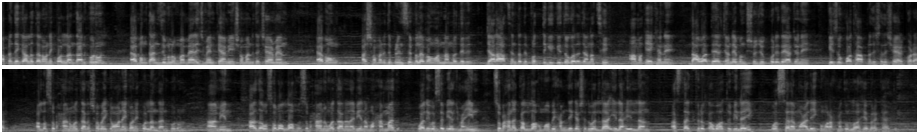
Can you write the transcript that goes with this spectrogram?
আপনাদেরকে আল্লাহ তালা অনেক কল্যাণ দান করুন এবং তানজিমুল উম্মা ম্যানেজমেন্টকে আমি সম্মানিত চেয়ারম্যান এবং সম্মানিত প্রিন্সিপাল এবং অন্যান্যদের যারা আছেন, তাদের প্রত্যেকে কৃতজ্ঞতা জানাচ্ছি। আমাকে এখানে দাওয়াত দেওয়ার জন্য এবং সুযোগ করে দেওয়ার জন্য কিছু কথা আপনাদের সাথে শেয়ার করার। আল্লাহ সুবহানাহু ওয়া তাআলা সবাইকে অনেক অনেক কল্যাণ দান করুন। আমিন। হাযা ওয়া সাল্লাল্লাহু সুবহানাহু ওয়া তাআলা নবিয়ানা মুহাম্মদ ওয়া আলিহি ওয়া সাহবিহি আজমাইন। সুবহানাকাল্লাহুম্মা ওয়া বিহামদিকা আশহাদু আল্লা ইলাহা ইল্লা আস্তাগফিরুকা ওয়া আতুবু ইলাইক। ওয়াসসালামু আলাইকুম ওয়া রাহমাতুল্লাহি ওয়া বারাকাতুহু।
